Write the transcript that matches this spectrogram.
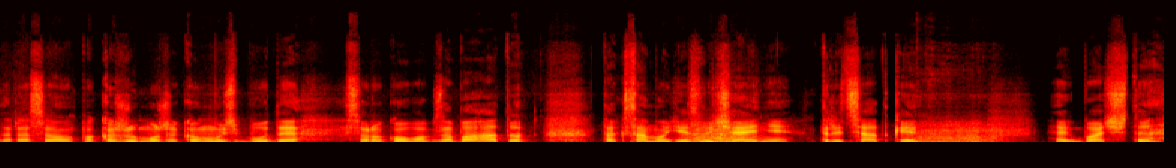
Зараз я вам покажу, може комусь буде 40 забагато. Так само є звичайні тридцятки, як бачите.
